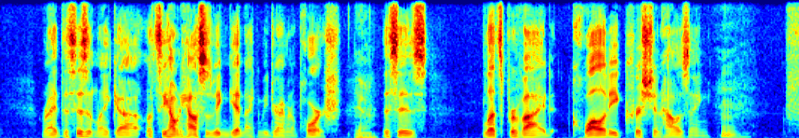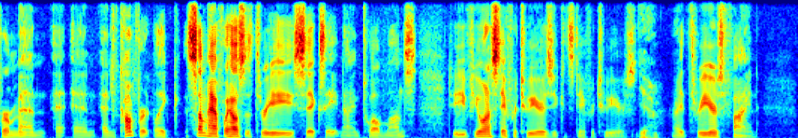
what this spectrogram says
right? This isn't like uh, let's see how many houses we can get, and I can be driving a Porsche. Yeah. This is let's provide quality Christian housing for men and, and and comfort. Like some halfway houses, three, six, eight, nine, twelve months. If you want to stay for two years, you can stay for two years, Yeah. right? Three years, fine.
